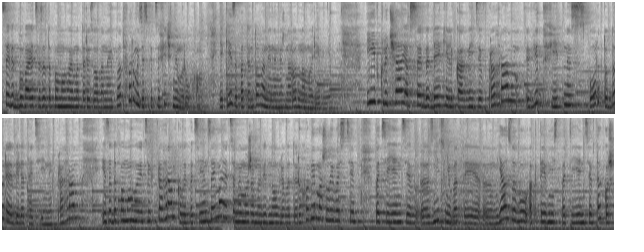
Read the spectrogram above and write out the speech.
Це відбувається за допомогою моторизованої платформи зі специфічним рухом, який запатентований на міжнародному рівні. І включає в себе декілька видів програм від фітнес, спорту до реабілітаційних програм. І за допомогою цих програм, коли пацієнт займається, ми можемо відновлювати рухові можливості пацієнтів, е, зміцнювати е, м'язову активність пацієнтів, також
